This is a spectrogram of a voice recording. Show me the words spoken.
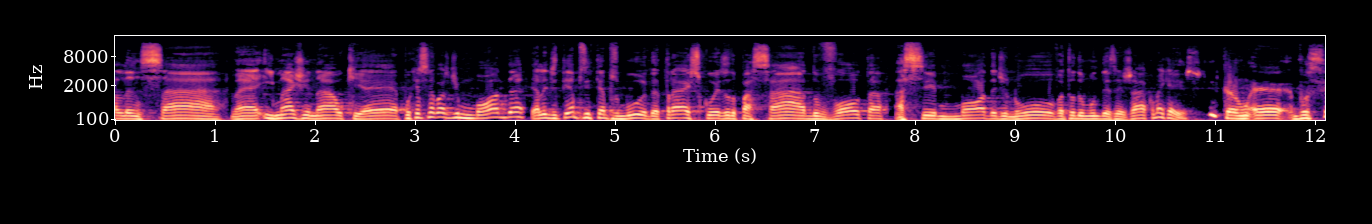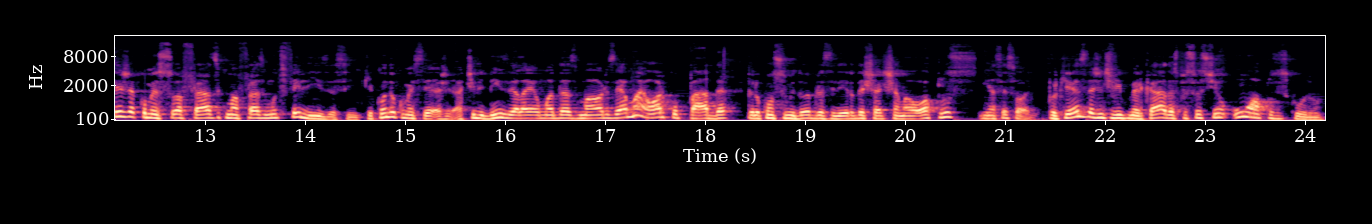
lançar né, imaginar o que é, porque esse negócio de moda, ela de tempos em tempos muda, traz coisa do passado, volta a ser moda de novo, a todo mundo desejar. Como é que é isso? Então, é, você já começou a frase com uma frase muito feliz, assim, porque quando eu comecei, a Chili Beans, ela é uma das maiores, é a maior culpada pelo consumidor brasileiro deixar de chamar óculos em acessório. Porque antes da gente vir pro mercado, as pessoas tinham um óculos escuro,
